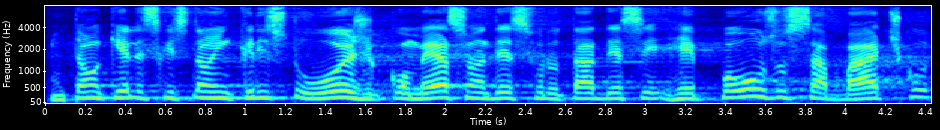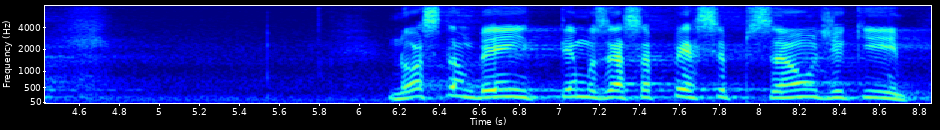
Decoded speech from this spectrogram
Então, aqueles que estão em Cristo hoje começam a desfrutar desse repouso sabático. Nós também temos essa percepção de que,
